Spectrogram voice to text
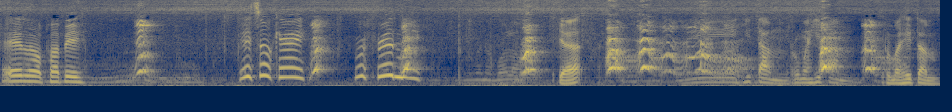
Hey little puppy. It's okay. We're friendly. Ini bana bolong. Ya, Ini hitam, rumah hitam. rumah hitam.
